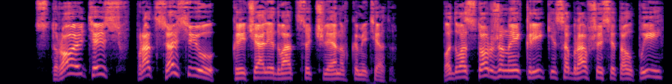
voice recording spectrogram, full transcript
— Стройтесь в процессию! — кричали двадцать членов комитета. Под восторженные крики собравшейся толпы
